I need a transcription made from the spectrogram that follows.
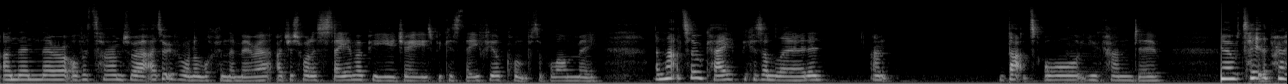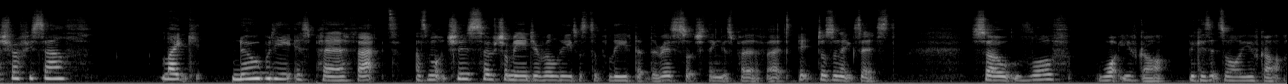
And then there are other times where I don't even want to look in the mirror. I just want to stay in my PJs because they feel comfortable on me. And that's okay because I'm learning. And that's all you can do. You know, take the pressure off yourself. Like, nobody is perfect. As much as social media will lead us to believe that there is such thing as perfect, it doesn't exist. So, love what you've got because it's all you've got.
